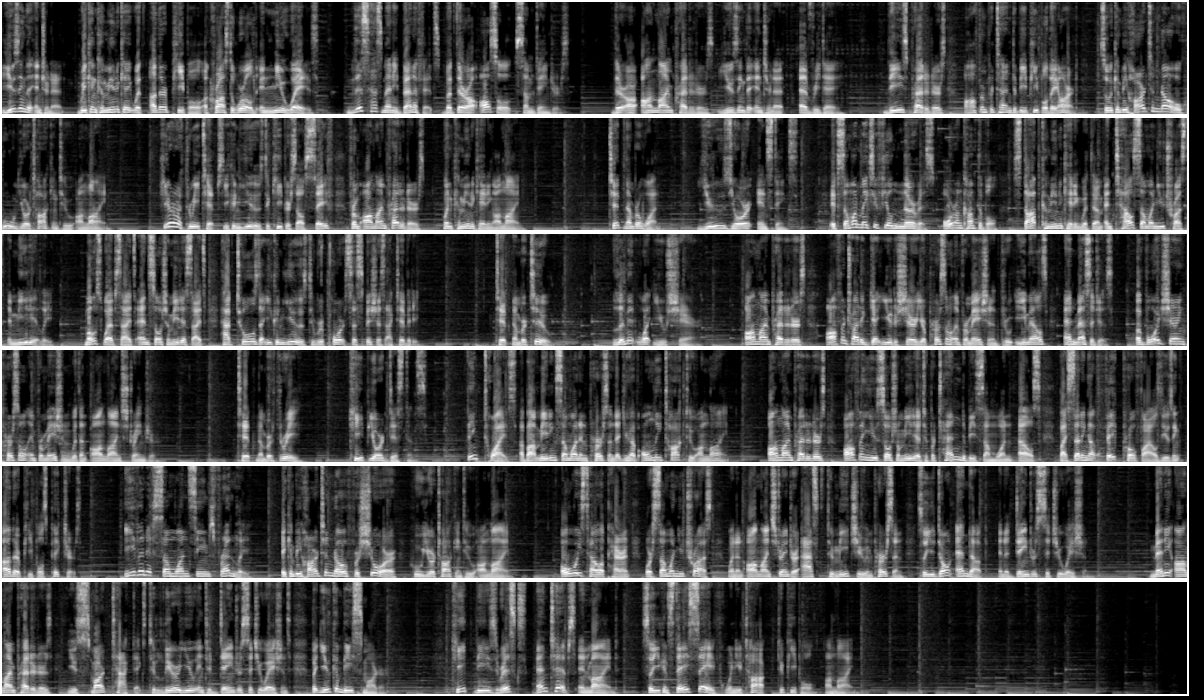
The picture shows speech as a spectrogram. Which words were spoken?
Using the internet, we can communicate with other people across the world in new ways. This has many benefits, but there are also some dangers. There are online predators using the internet every day. These predators often pretend to be people they aren't, so it can be hard to know who you're talking to online. Here are three tips you can use to keep yourself safe from online predators when communicating online. Tip number one Use your instincts. If someone makes you feel nervous or uncomfortable, stop communicating with them and tell someone you trust immediately. Most websites and social media sites have tools that you can use to report suspicious activity. Tip number two Limit what you share. Online predators often try to get you to share your personal information through emails and messages. Avoid sharing personal information with an online stranger. Tip number three Keep your distance. Think twice about meeting someone in person that you have only talked to online. Online predators often use social media to pretend to be someone else by setting up fake profiles using other people's pictures. Even if someone seems friendly, it can be hard to know for sure who you're talking to online. Always tell a parent or someone you trust when an online stranger asks to meet you in person so you don't end up in a dangerous situation. Many online predators use smart tactics to lure you into dangerous situations, but you can be smarter. Keep these risks and tips in mind so you can stay safe when you talk to people online.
